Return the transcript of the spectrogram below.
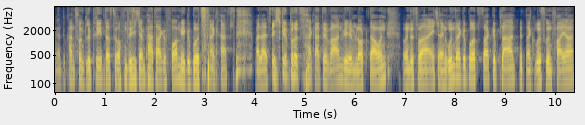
Ja, du kannst von Glück reden, dass du offensichtlich ein paar Tage vor mir Geburtstag hast, weil als ich Geburtstag hatte, waren wir im Lockdown und es war eigentlich ein runder Geburtstag geplant mit einer größeren Feier,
